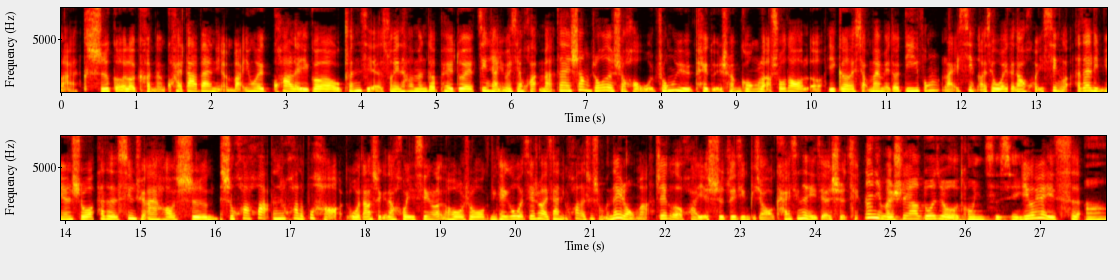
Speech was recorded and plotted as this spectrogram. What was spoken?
来，时隔了可能快大半年吧，因为跨了一个春节，所以他们的配对进展有一些缓慢。在上周的时候，我终于配对成功了，收到了一个小妹妹的第一封来信，而且我也给她回信了。她在里面说她的兴趣爱好是是画画，但是画的不好。我当时给她回信了，然后我说你可以给我介绍一下你画的是什么内容吗？这个的话也是最近比较开心的一件事情。那你们是要多久？通一次性，一个月一次啊。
